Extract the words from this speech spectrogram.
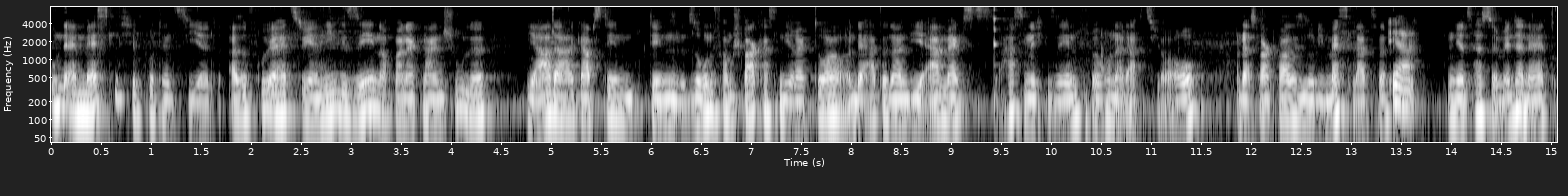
Unermessliche potenziert. Also früher hättest du ja nie gesehen auf meiner kleinen Schule, ja, da gab es den, den Sohn vom Sparkassendirektor und der hatte dann die Air Max, hast du nicht gesehen, für 180 Euro. Und das war quasi so die Messlatte. Ja. Und jetzt hast du im Internet,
